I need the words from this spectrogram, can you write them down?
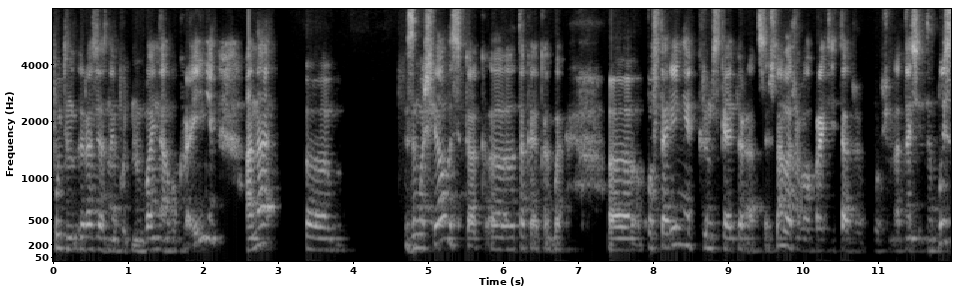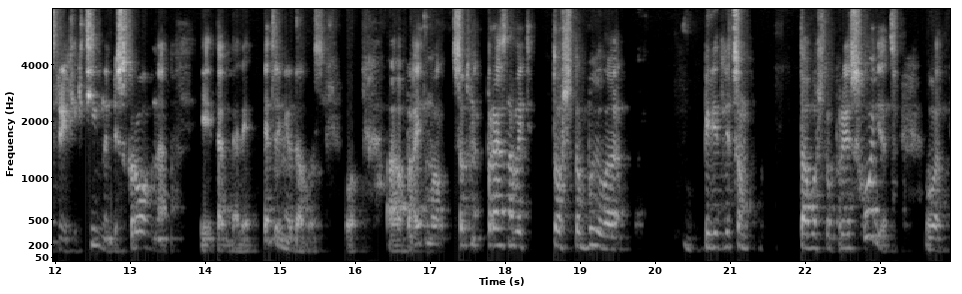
Путин, развязанная Путиным война в Украине, она э, замышлялась как э, такая как бы повторение крымской операции, что она должна была пройти также, в общем, относительно быстро, эффективно, бескровно и так далее. Это не удалось. Вот. А, поэтому, собственно, праздновать то, что было перед лицом того, что происходит, вот,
